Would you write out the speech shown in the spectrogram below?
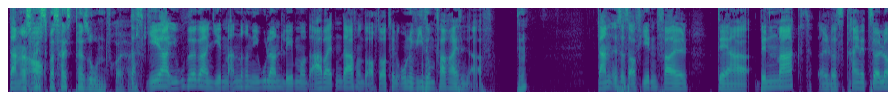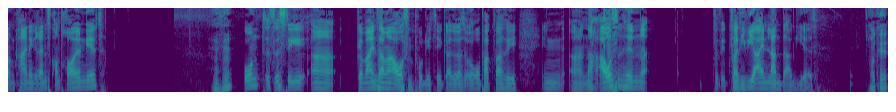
Dann Was auch, heißt, was heißt Personenfreiheit? dass jeder EU-Bürger in jedem anderen EU-Land leben und arbeiten darf und auch dorthin ohne Visum verreisen darf. Mhm. Dann ist es auf jeden Fall der Binnenmarkt, weil es keine Zölle und keine Grenzkontrollen gibt. mhm. Und es ist die äh, gemeinsame Außenpolitik, also dass Europa quasi in, äh, nach außen hin quasi wie ein Land agiert. Okay.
